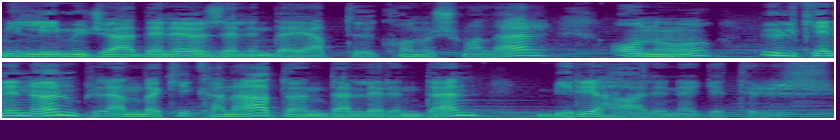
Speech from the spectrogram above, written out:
Milli mücadele özelinde yaptığı konuşmalar onu ülkenin ön plandaki kanaat önderlerinden biri haline getirir.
